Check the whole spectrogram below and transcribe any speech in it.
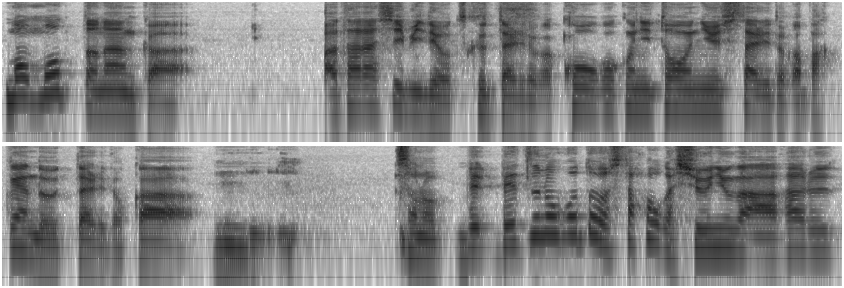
ももっとなんか、新しいビデオを作ったりとか、広告に投入したりとか、バックエンド売ったりとか、そのべ別のことをした方が収入が上がる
